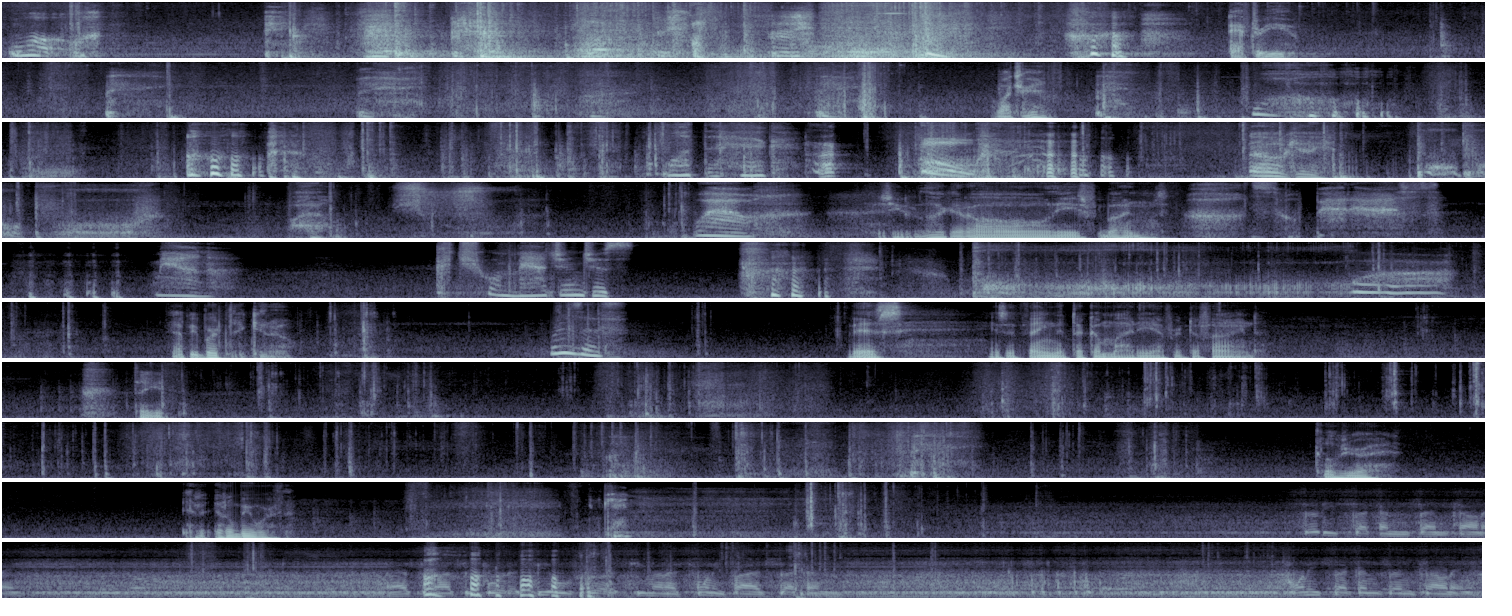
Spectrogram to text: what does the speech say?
Whoa. Okay. Wow. Wow. As you look at all these buttons. Oh, That's so badass. Man. Could you imagine just. Happy birthday, kiddo. What is this? This is a thing that took a mighty effort to find. Take it. Close your eyes. It, it'll be worth it. Okay. Thirty seconds and counting. Astronauts report it feels good. T minus 25 seconds. 20 seconds and counting.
